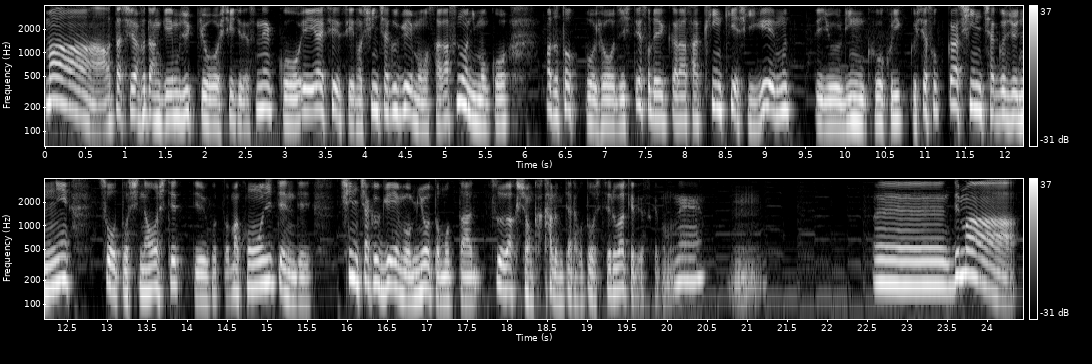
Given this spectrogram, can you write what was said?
まあ、私は普段ゲーム実況をしていてですね、こう AI 生成の新着ゲームを探すのにも、こう、まずトップを表示して、それから作品形式ゲームってていうリンクをクリックして、そこから新着順にソートし直してっていうこと。まあ、この時点で新着ゲームを見ようと思った2アクションかかるみたいなことをしてるわけですけどもね。うん。えー、で、まあ、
